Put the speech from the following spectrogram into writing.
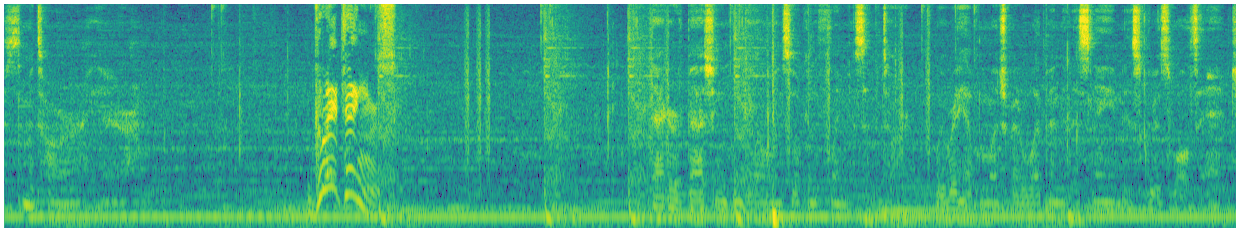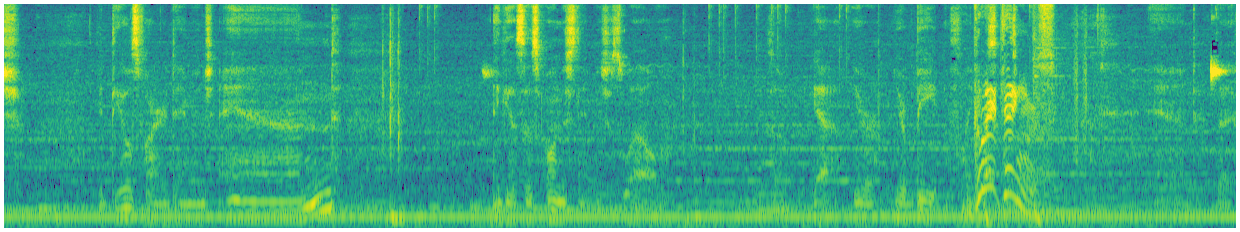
scimitar here. Greetings! Dagger of Bashing can go, and so can the Flaming Scimitar. We already have a much better weapon, and its name is Griswold's Edge. It deals fire damage, and it gives us bonus damage as well. So, yeah, you're, you're beat, Flaming Greetings! Scimitar. And the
